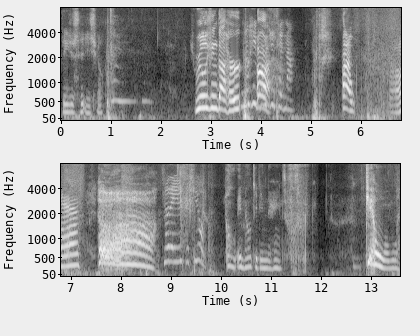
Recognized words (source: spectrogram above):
they just hit his shell. You really think that hurt? No, he Ah, broke his head now. Ow! No, they used a shield. Oh, it melted in their hands. Go away.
